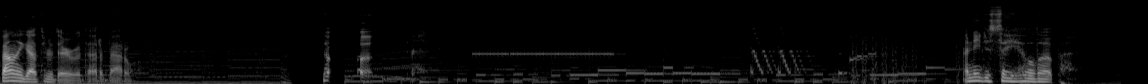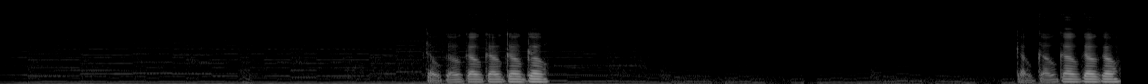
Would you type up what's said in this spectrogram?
Finally got through there without a battle. I need to stay healed up. Go, go, go, go, go, go. Go, go, go, go, go.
